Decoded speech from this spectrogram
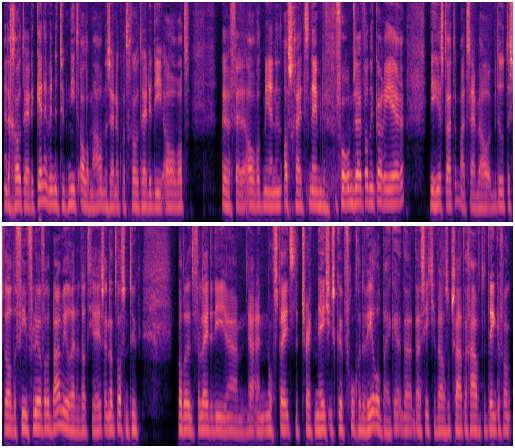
En de grootheden kennen we natuurlijk niet allemaal. En er zijn ook wat grootheden die al wat uh, verder al wat meer in een afscheidsnemende vorm zijn van hun carrière. Die hier starten. Maar het zijn wel, ik bedoel, het is wel de fine fleur van het baanwielrennen dat hier is. En dat was natuurlijk. Hadden in het verleden die, uh, ja, en nog steeds de Track Nations Cup, vroeger de Wereldbeker. Daar, daar zit je wel eens op zaterdagavond te denken van,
